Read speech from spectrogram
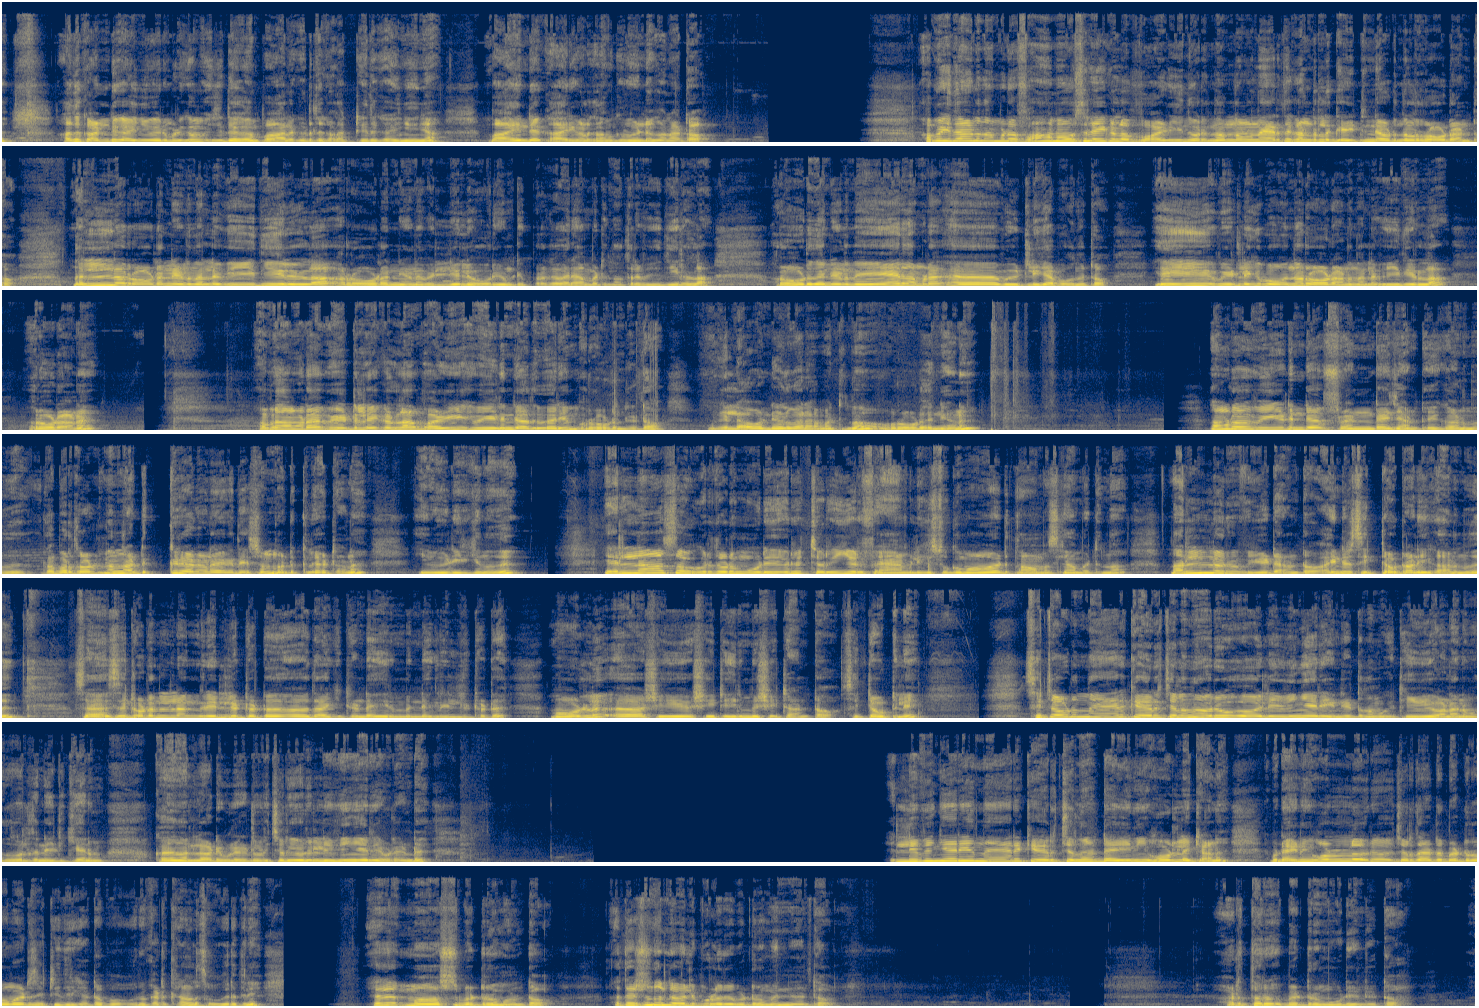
അത് കണ്ടു കഴിഞ്ഞ് വരുമ്പോഴേക്കും ഇദ്ദേഹം പാലൊക്കെ എടുത്ത് കളക്ട് ചെയ്ത് കഴിഞ്ഞ് കഴിഞ്ഞാൽ അപ്പോൾ അതിന്റെ കാര്യങ്ങളൊക്കെ നമുക്ക് വീണ്ടും കാണാം കേട്ടോ. അപ്പോൾ ഇതാണ് നമ്മുടെ ഫാം ഹൗസിലേക്കുള്ള വഴി എന്ന് പറയുന്നത്. നമ്മൾ നേരത്തെ കണ്ടുള്ള ഗേറ്റിന്റെ അവിടെ നിന്നുള്ള റോഡാണ് കേട്ടോ നല്ല റോഡ് തന്നെയാണ്. നല്ല വീതിയിലുള്ള റോഡ് തന്നെയാണ്. വലിയ ലോറിയും ടിപ്പറൊക്കെ വരാൻ പറ്റുന്ന അത്ര വീതിയിലുള്ള റോഡ് തന്നെയാണ്. നേരെ നമ്മുടെ വീട്ടിലേക്കാണ് പോകുന്നത് കേട്ടോ ഈ വീട്ടിലേക്ക് പോകുന്ന റോഡാണ് നല്ല വീതിയുള്ള റോഡാണ് അപ്പോൾ നമ്മുടെ വീട്ടിലേക്കുള്ള വഴി വീടിന്റെ അതുവരെയും റോഡുണ്ട് കേട്ടോ എല്ലാ വണ്ടികളും വരാൻ പറ്റുന്ന റോഡ് തന്നെയാണ്. നമ്മുടെ വീടിന്റെ ഫ്രണ്ടേജ് ആണ് കേട്ടോ ഈ കാണുന്നത്. റബ്ബർ തോട്ടത്തിന്റെ നടുക്കിലായിട്ടാണ് ഏകദേശം നടുക്കിലായിട്ടാണ് ഈ വീട് ഇരിക്കുന്നത്. എല്ലാ സൗകര്യത്തോടും കൂടി ഒരു ചെറിയൊരു ഫാമിലിക്ക് സുഖമായിട്ട് താമസിക്കാൻ പറ്റുന്ന നല്ലൊരു വീടാണ് കേട്ടോ. അതിന്റെ സിറ്റ് ഔട്ടാണ് ഈ കാണുന്നത്. സിറ്റ് ഔട്ടിനെല്ലാം ഗ്രില്ലിട്ടിട്ട് ഇതാക്കിയിട്ടുണ്ട്. ഇരുമ്പിന്റെ ഗ്രില്ലിട്ടിട്ട് മുകളിൽ ഷീ ഷീറ്റ് ഇരുമ്പ് ഷീറ്റാണ് കേട്ടോ സിറ്റ് ഔട്ടിൽ സിറ്റ് ഔട്ട് നേരെ കയറി ചെല്ലുന്ന ഒരു ലിവിങ് ഏരിയ ഉണ്ട് കേട്ടോ. നമുക്ക് ടി വി കാണാനും അതുപോലെ തന്നെ ഇരിക്കാനും ഒക്കെ നല്ല ഒരു ചെറിയൊരു ലിവിങ് ഏരിയ ഇവിടെ ഉണ്ട് ലിവിങ് ഏരിയ നേരെ കയറി ചെന്ന് ഡൈനിങ് ഹാളിലേക്കാണ് ഇപ്പോൾ ഡൈനിങ് ഹാളിൽ ഒരു ചെറുതായിട്ട് ബെഡ്റൂമായിട്ട് സെറ്റ് ചെയ്തിരിക്കും കേട്ടോ അപ്പോൾ ഒരു കിടക്കാനുള്ള സൗകര്യത്തിന്. ഇത് മാസ്റ്റർ ബെഡ്റൂമാണ് കേട്ടോ അത്യാവശ്യം നല്ല വലിപ്പമുള്ളൊരു ബെഡ്റൂം തന്നെയാണ് കേട്ടോ അടുത്തൊരു ബെഡ്റൂം കൂടി ഉണ്ട് കേട്ടോ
